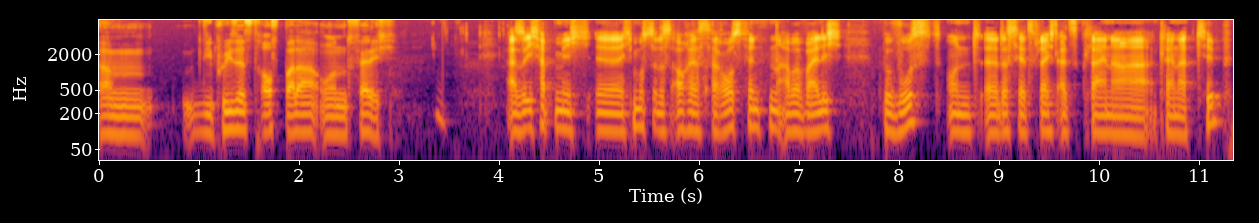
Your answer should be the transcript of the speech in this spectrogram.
ähm, die Presets draufballer und fertig. Also ich habe mich, äh, ich musste das auch erst herausfinden, aber weil ich bewusst und äh, das jetzt vielleicht als kleiner, kleiner Tipp,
